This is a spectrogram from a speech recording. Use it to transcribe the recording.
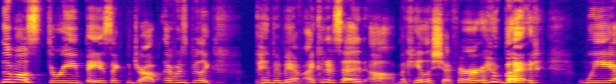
the most three basic drops. Everyone's be like, bam, bam, bam. I could have said uh, Mikaela Shiffrin, but we,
